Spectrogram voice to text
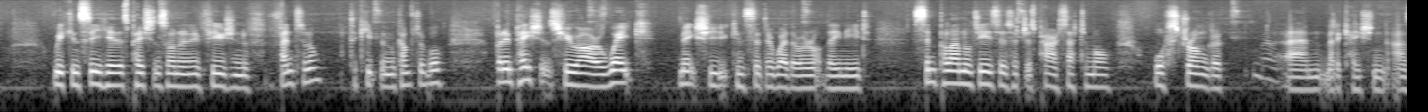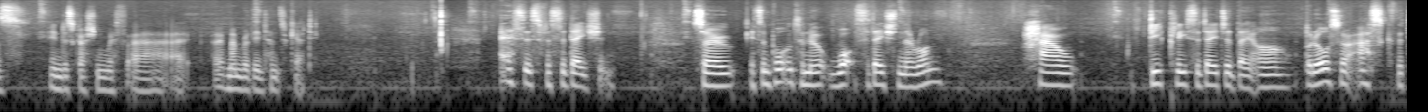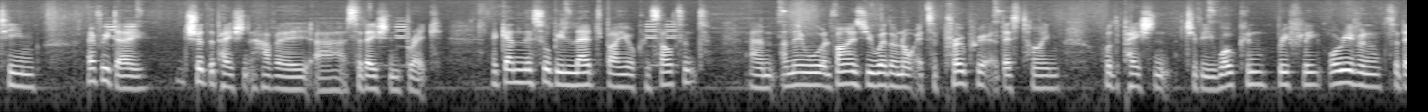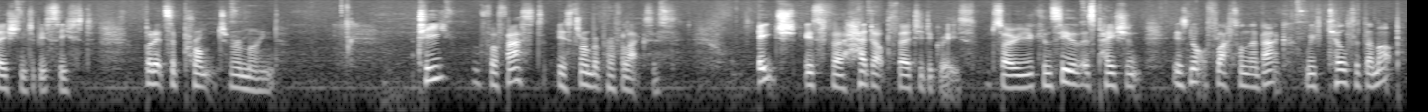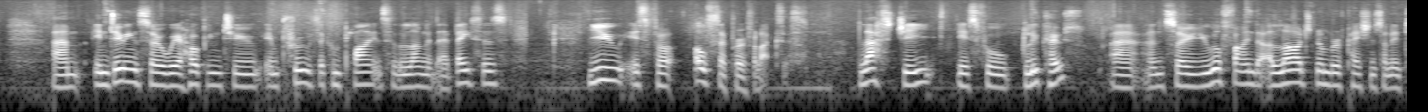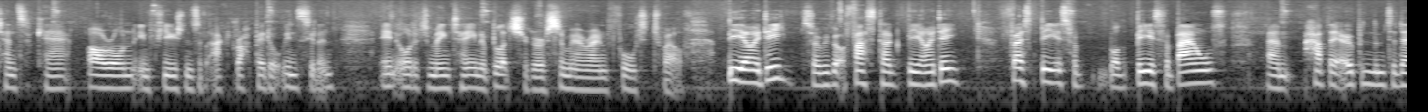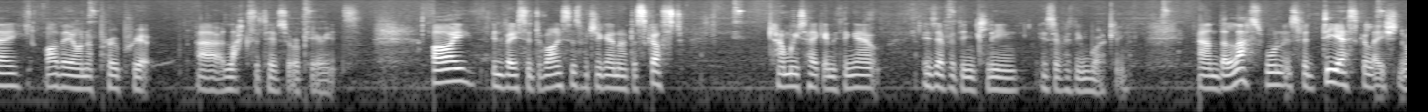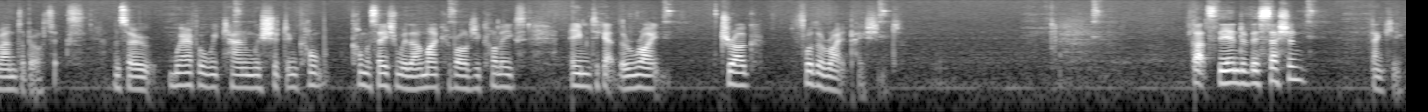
We can see here this patient's on an infusion of fentanyl to keep them comfortable, but in patients who are awake, make sure you consider whether or not they need simple analgesia such as paracetamol or stronger um, medication as in discussion with uh, a member of the intensive care team. S is for sedation. So it's important to know what sedation they're on, how deeply sedated they are, but also ask the team every day should the patient have a uh, sedation break. Again, this will be led by your consultant um, and they will advise you whether or not it's appropriate at this time for the patient to be woken briefly or even sedation to be ceased. But it's a prompt to remind. T for fast is thromboprophylaxis. H is for head up 30 degrees. So you can see that this patient is not flat on their back. We've tilted them up. Um, in doing so, we're hoping to improve the compliance of the lung at their bases. U is for ulcer prophylaxis. Last G is for glucose. Uh, and so you will find that a large number of patients on intensive care are on infusions of Actrapid or insulin in order to maintain a blood sugar of somewhere around 4 to 12. BID, so we've got a FAST HUG BID. First B is for, well, B is for bowels. Um, have they opened them today? Are they on appropriate uh, laxatives or aperients? I, invasive devices, which again I've discussed. Can we take anything out? Is everything clean? Is everything working? And the last one is for de-escalation of antibiotics. And so wherever we can, we should, in com conversation with our microbiology colleagues, aim to get the right drug for the right patient. That's the end of this session. Thank you.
